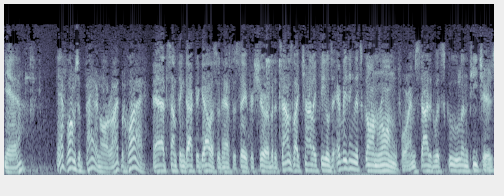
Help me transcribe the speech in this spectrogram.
Yeah. Yeah, forms a pattern, all right, but why? That's something Dr. Gallus would have to say for sure, but it sounds like Charlie feels everything that's gone wrong for him started with school and teachers.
